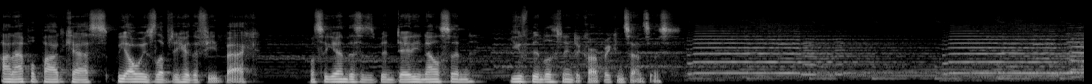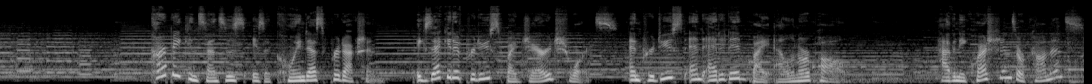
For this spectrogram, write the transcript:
on Apple Podcasts. We always love to hear the feedback. Once again, this has been Danny Nelson. You've been listening to Carpe Consensus. Carpe Consensus is a CoinDesk production. Executive produced by Jared Schwartz and produced and edited by Eleanor Pahl. Have any questions or comments?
